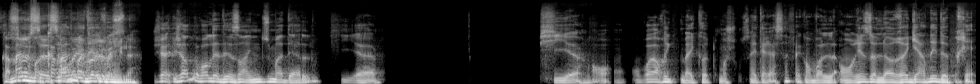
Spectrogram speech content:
comment, le, modèle J'ai hâte de voir le design du modèle. Puis, euh, puis euh, on, va. Ben écoute, moi je trouve ça intéressant. Fait qu'on va on risque de le regarder de près.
